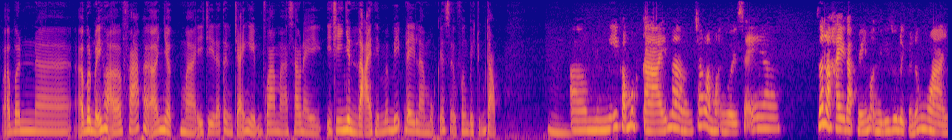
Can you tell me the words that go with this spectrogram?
ở bên à, ở bên Mỹ hoặc ở Pháp hay ở Nhật mà Ichi đã từng trải nghiệm qua mà sau này Ichi nhìn lại thì mới biết đây là một cái sự phân biệt chủng tộc. Ừ. À, mình nghĩ có một cái mà chắc là mọi người sẽ rất là hay gặp nếu mọi người đi du lịch ở nước ngoài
